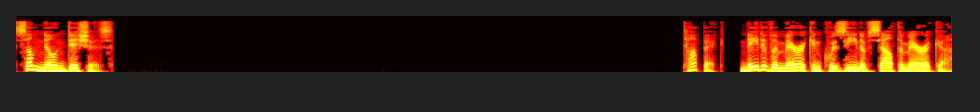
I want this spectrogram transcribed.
Some known dishes Native American cuisine of South America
